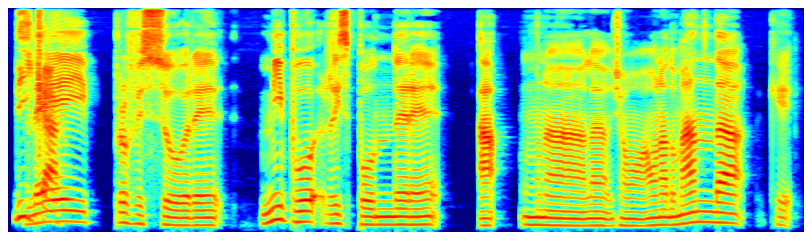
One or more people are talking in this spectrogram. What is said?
Dica. Lei, professore, mi può rispondere a una, la- diciamo, a una domanda che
